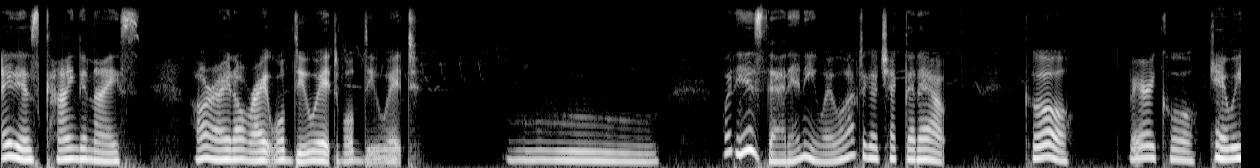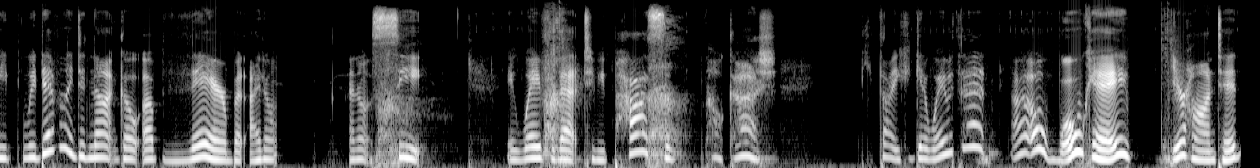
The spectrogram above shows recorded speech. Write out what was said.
It is kind of nice. All right, all right, we'll do it. We'll do it. Ooh. What is that anyway? We'll have to go check that out. Cool. Very cool. Okay, we we definitely did not go up there, but I don't I don't see a way for that to be possible. Oh gosh. You thought you could get away with that? Uh, oh, okay. You're haunted.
